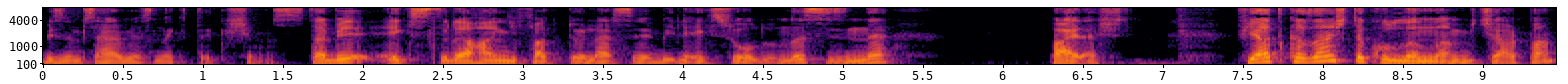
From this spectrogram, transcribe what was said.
bizim serbest nakit akışımız. Tabi ekstra hangi faktörler sebebiyle eksi olduğunu da sizinle paylaştım. Fiyat kazanç da kullanılan bir çarpan.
